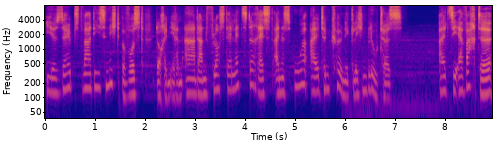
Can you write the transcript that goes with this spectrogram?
Ihr selbst war dies nicht bewusst, doch in ihren Adern floss der letzte Rest eines uralten königlichen Blutes. Als sie erwachte,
